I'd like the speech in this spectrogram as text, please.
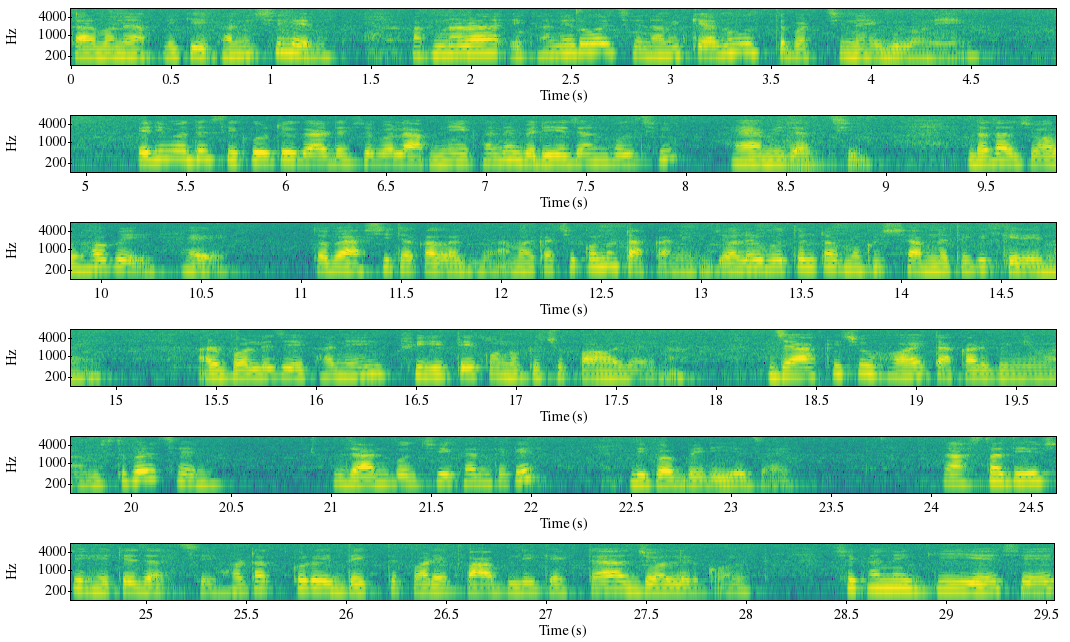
তার মানে আপনি কি এখানে ছিলেন? আপনারা এখানে রয়েছেন, আমি কেন বুঝতে পারছি না এগুলো নিয়ে? এরই মধ্যে সিকিউরিটি গার্ড এসে বলে, আপনি এখানে বেরিয়ে যান বলছি? হ্যাঁ আমি যাচ্ছি। দাদা, জল হবে? হ্যাঁ তবে আশি টাকা লাগবে, আমার কাছে কোনো টাকা নেই। জলের বোতলটা মুখের সামনে থেকে কেড়ে নেয়। আর বলে যে এখানে ফ্রিতে কোনো কিছু পাওয়া যায় না। যা কিছু হয় টাকার বিনিময়ে, বুঝতে পেরেছেন? যান বলছি এখান থেকে দীপা বেরিয়ে যায়। রাস্তা দিয়ে সে হেঁটে যাচ্ছে। হঠাৎ করে দেখতে পারে পাবলিক একটা জলের কল। সেখানে গিয়ে সে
